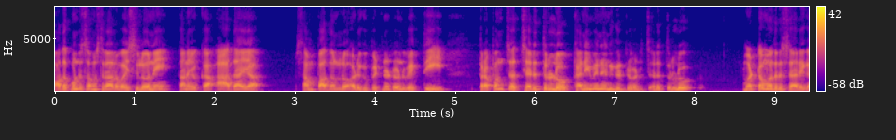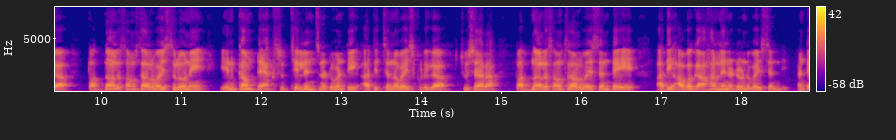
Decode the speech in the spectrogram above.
పదకొండు సంవత్సరాల వయసులోనే తన యొక్క ఆదాయ సంపాదనలో అడుగుపెట్టినటువంటి వ్యక్తి ప్రపంచ చరిత్రలో కనివినటువంటి చరిత్రలో మొట్టమొదటిసారిగా పద్నాలుగు సంవత్సరాల వయసులోనే ఇన్కమ్ ట్యాక్స్ చెల్లించినటువంటి అతి చిన్న వయస్కుడిగా. చూశారా? పద్నాలుగు సంవత్సరాల వయసు అంటే అది అవగాహన లేనటువంటి వయసు అండి. అంటే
